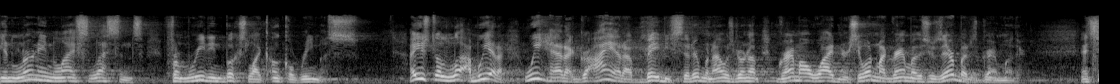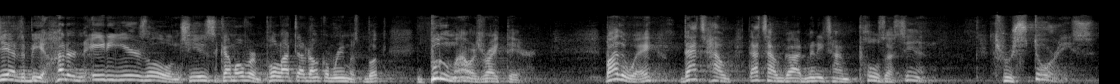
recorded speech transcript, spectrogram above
in learning life's lessons from reading books like Uncle Remus? I used to love, we had a, we had a, I had a babysitter when I was growing up, Grandma Widener. She wasn't my grandmother, she was everybody's grandmother. And she had to be 180 years old, and she used to come over and pull out that Uncle Remus book. boom, I was right there. By the way, that's how, that's how God many times pulls us in through stories.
